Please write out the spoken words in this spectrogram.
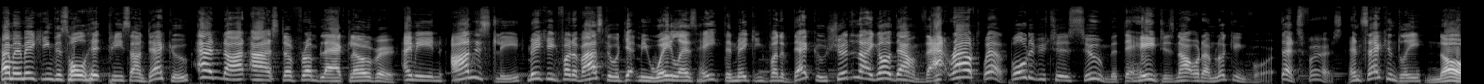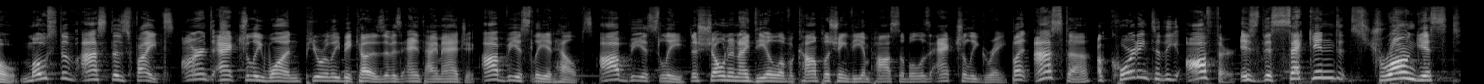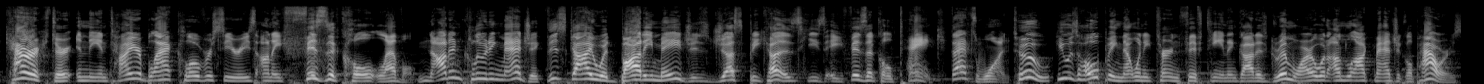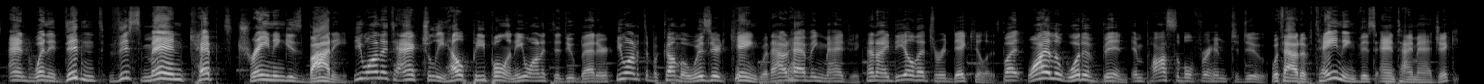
am I making this whole hit piece on Deku and not Asta from Black Clover? I mean, honestly, making fun of Asta would get me way less hate than making fun of Deku. Shouldn't I go down that route? Well, bold of you to assume that the hate is not what I'm looking for. That's first. And secondly, no. Most of Asta's fights aren't actually won purely because of his anti-magic. Obviously, it helps. Obviously, the shonen ideal of accomplishing the impossible is actually great. But Asta, according to the author, is the second strongest character in the entire Black Clover series on a physical level. Not including magic, this guy would body mages just because he's a physical tank. That's one. Two, he was hoping that when he turned 15 and got his grimoire would unlock magical powers. And when it didn't, this man kept training his body. He wanted to actually help people and he wanted to do better. He wanted to become a wizard king without having magic. An ideal that's ridiculous. But while it would have been impossible for him to do without obtaining this anti-magic,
